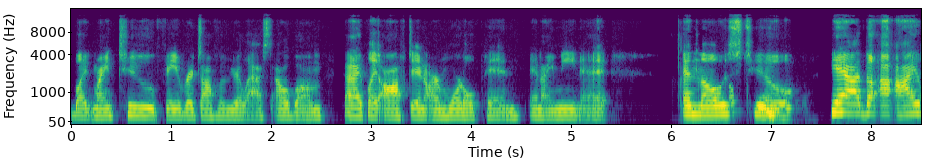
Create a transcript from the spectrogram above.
like my two favorites off of your last album that I play often are Mortal Pin and I Mean It. And those oh. two, yeah, the I, I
